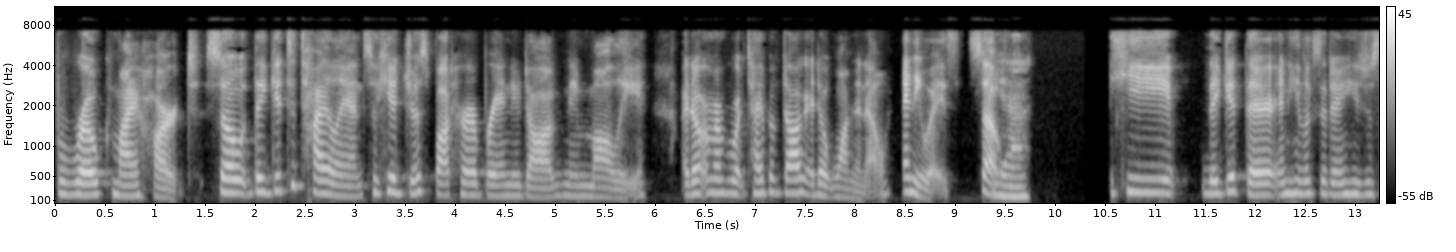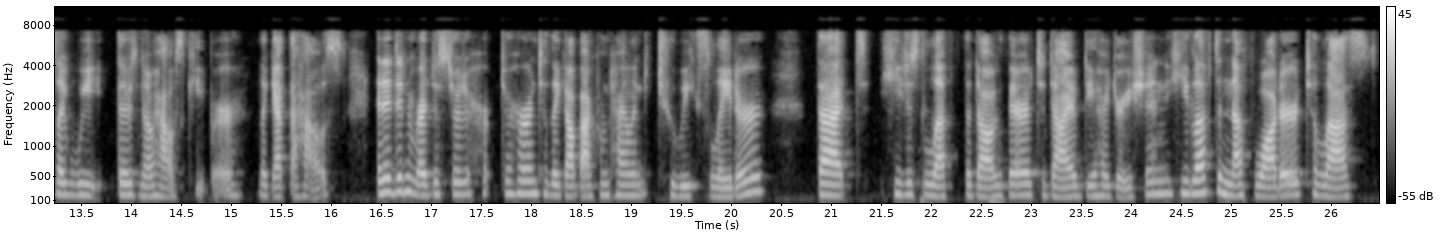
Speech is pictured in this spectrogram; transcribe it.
broke my heart. So they get to Thailand. So he had just bought her a brand new dog named Molly. I don't remember what type of dog. I don't want to know. Anyways, so Yeah. he they get there and he looks at her and he's just like we there's no housekeeper like at the house and it didn't register to her, to her until they got back from Thailand 2 weeks later that he just left the dog there to die of dehydration. He left enough water to last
